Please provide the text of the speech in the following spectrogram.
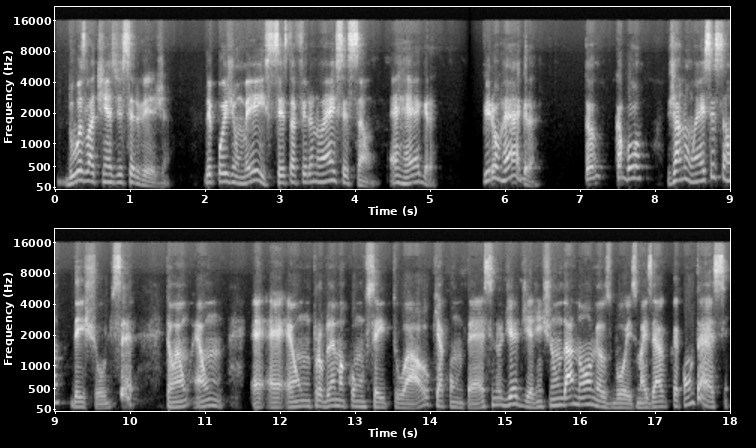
duas latinhas de cerveja. Depois de um mês, sexta-feira não é exceção, é regra. Virou regra. Então, acabou. Já não é exceção, deixou de ser. Então, é um, é um, é, é, é, um problema conceitual que acontece no dia a dia. A gente não dá nome aos bois, mas é o que acontece.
